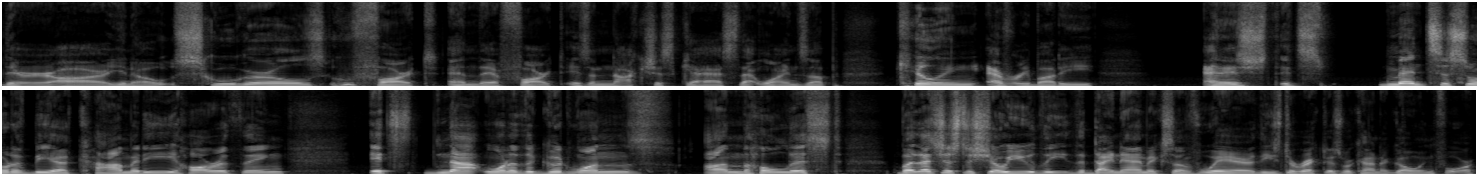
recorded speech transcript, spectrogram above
there are, you know, schoolgirls who fart, and their fart is a noxious gas that winds up killing everybody. And it's it's meant to sort of be a comedy horror thing. It's not one of the good ones on the whole list, but that's just to show you the the dynamics of where these directors were kind of going for.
